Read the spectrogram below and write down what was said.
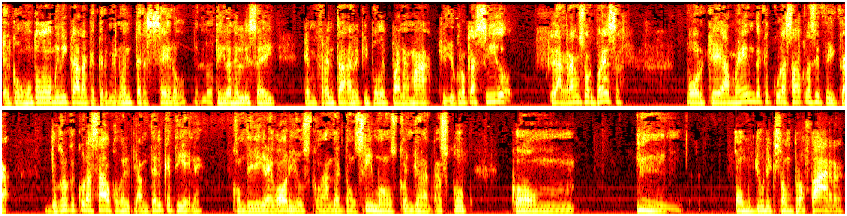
el conjunto de Dominicana, que terminó en tercero, los Tigres del Licey, enfrenta al equipo de Panamá, que yo creo que ha sido la gran sorpresa porque amén de que Curazao clasifica, yo creo que Curazao con el plantel que tiene, con Didi Gregorius, con Anderton Simmons, con Jonathan Scoop, con, con Jurickson Profar,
